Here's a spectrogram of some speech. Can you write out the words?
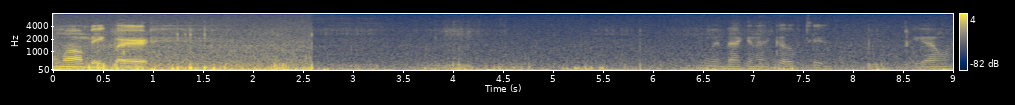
Come on, big bird. Went back in that cove too. You got one?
